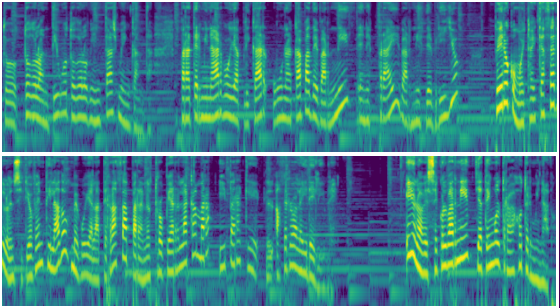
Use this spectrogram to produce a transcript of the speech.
todo, todo lo antiguo, todo lo vintage me encanta. Para terminar voy a aplicar una capa de barniz en spray, barniz de brillo, pero como esto hay que hacerlo en sitios ventilados me voy a la terraza para no estropear la cámara y para que hacerlo al aire libre. Y una vez seco el barniz ya tengo el trabajo terminado.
